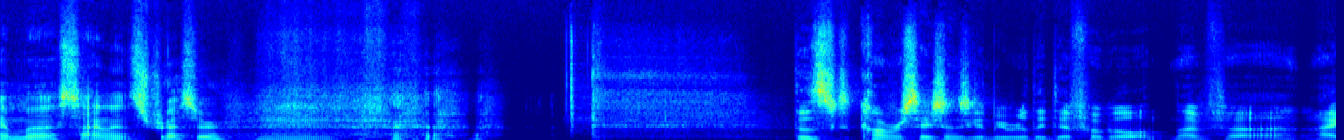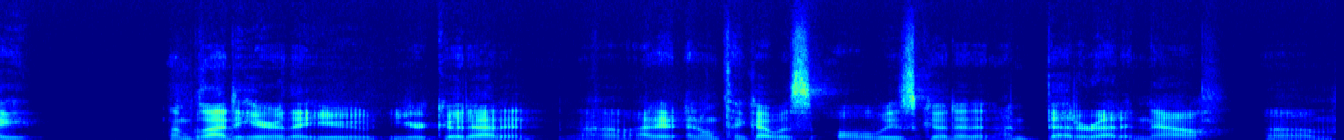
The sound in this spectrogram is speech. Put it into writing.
I'm a silent stressor. Mm. Those conversations can be really difficult. I've uh, I I'm glad to hear that you you're good at it. Uh, I I don't think I was always good at it. I'm better at it now. Um,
